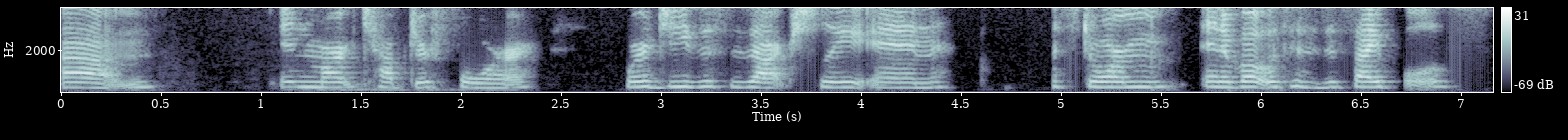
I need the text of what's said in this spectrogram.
um, in Mark chapter 4, where Jesus is actually in a storm in a boat with his disciples.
